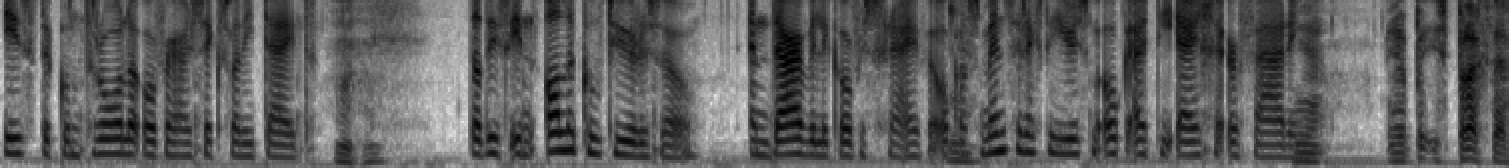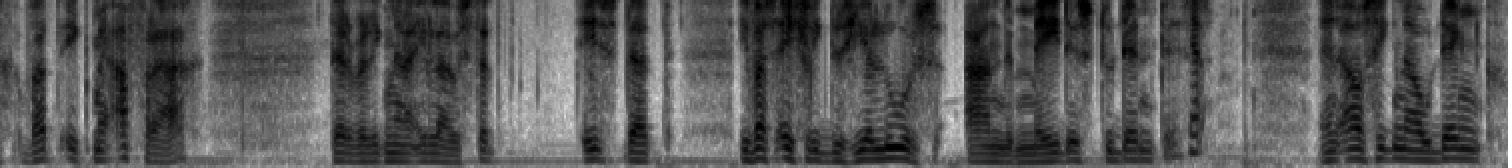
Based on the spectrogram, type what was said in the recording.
is de controle over haar seksualiteit. Mhm. Dat is in alle culturen zo. En daar wil ik over schrijven. Ook als mensenrechtenjurist, maar ook uit die eigen ervaring. Ja. ja, is prachtig. Wat ik me afvraag, terwijl ik naar je luister, is dat... Ik was eigenlijk dus jaloers aan de medestudenten. Ja. En als ik nou denk...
